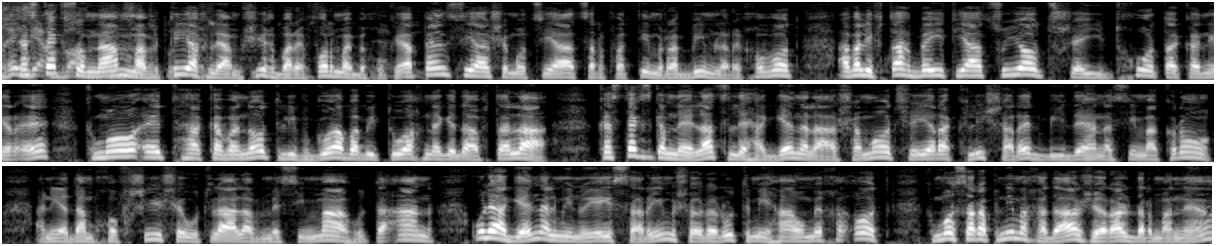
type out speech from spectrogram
קסטקס אמנם מבטיח להמשיך ברפורמה בחוקי הפנסיה שמוציאה צרפתים רבים לרחובות, אבל יפתח בהתייעצויות שידחו אותה כנראה, כמו את הכוונות לפגוע בביטוח נגד האבטלה. קסטקס גם נאלץ להגן על ההאשמות שיהיה רק כלי שרת בידי הנשיא מקרון, אני אדם חופשי שהוטלה עליו משימה, הוא טען, ולהגן על מינויי שרים שעוררו תמיהה ומחאות, כמו שר הפנים החדש, ג'רל דרמנן,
